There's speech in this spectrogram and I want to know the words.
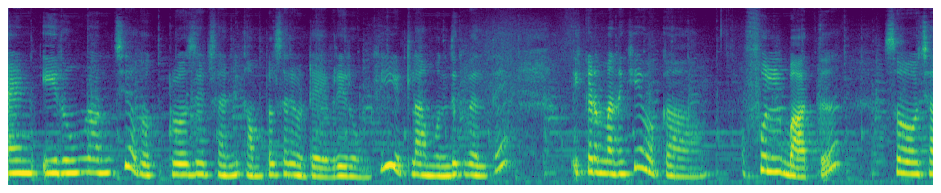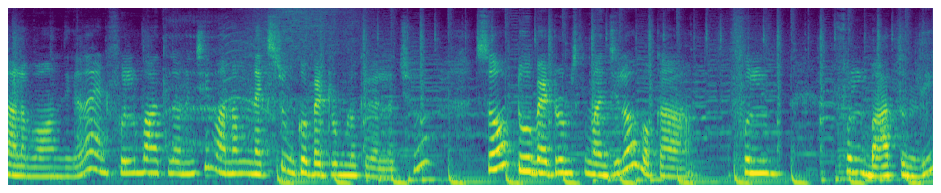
అండ్ ఈ రూమ్లో నుంచి ఒక క్లోజెట్స్ అన్ని కంపల్సరీ ఉంటాయి ఎవ్రీ రూమ్కి. ఇట్లా ముందుకు వెళ్తే ఇక్కడ మనకి ఒక ఫుల్ బాత్. సో చాలా బాగుంది కదా. అండ్ ఫుల్ బాత్లో నుంచి మనం నెక్స్ట్ ఇంకో బెడ్రూమ్లోకి వెళ్ళొచ్చు. సో టూ బెడ్రూమ్స్కి మధ్యలో ఒక ఫుల్ ఫుల్ బాత్ ఉంది.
